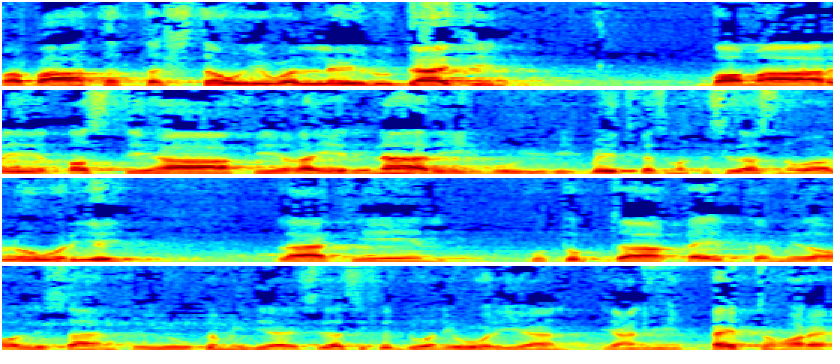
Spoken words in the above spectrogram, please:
Fabaatat tashtawi walleylu daajin damaariitastihaa fii gayri naari buu yidhi. Beytkaas marka sidaasna waa loo wariyey laakiin kutubta qayb ka mida oo lisaanka iyuu ka mid yahay sidaas si ka duwan ay wariyaan yacni qaybta hore.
